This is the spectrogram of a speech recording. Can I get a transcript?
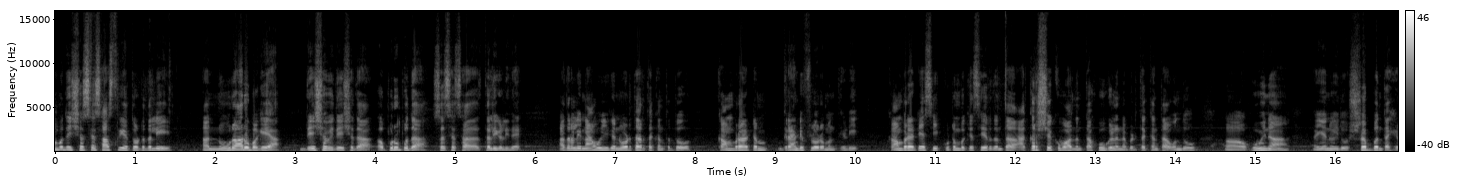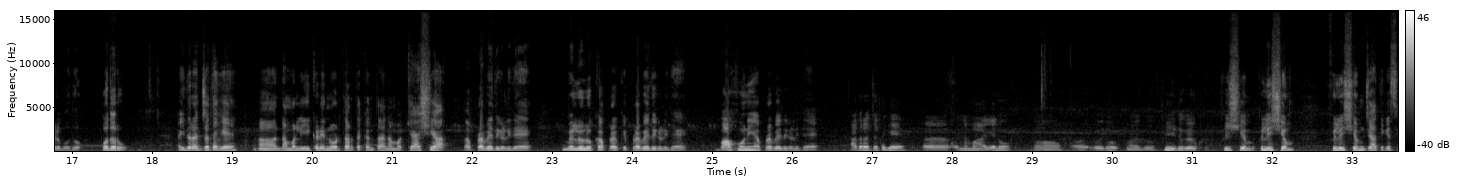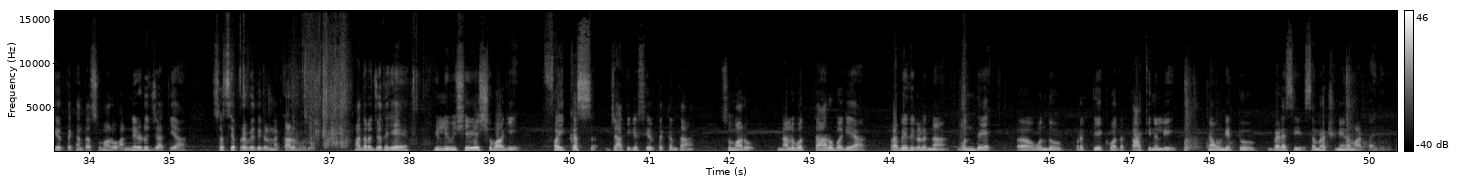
ಅಂಬುದಿ ಸಸ್ಯಶಾಸ್ತ್ರೀಯ ತೋಟದಲ್ಲಿ ನೂರಾರು ಬಗೆಯ ದೇಶ ವಿದೇಶದ ಅಪರೂಪದ ಸಸ್ಯ ತಳಿಗಳಿದೆ. ಅದರಲ್ಲಿ ನಾವು ಈಗ ನೋಡ್ತಾ ಇರ್ತಕ್ಕಂಥದ್ದು ಕಾಂಬ್ರಾಟಮ್ ಗ್ರ್ಯಾಂಡಿಫ್ಲೋರಮ್ ಅಂತೇಳಿ ಕಾಂಬ್ರಾಟೇಸಿ ಕುಟುಂಬಕ್ಕೆ ಸೇರಿದಂಥ ಆಕರ್ಷಕವಾದಂಥ ಹೂಗಳನ್ನು ಬಿಡ್ತಕ್ಕಂಥ ಒಂದು ಹೂವಿನ, ಏನು ಇದು, ಶ್ರಬ್ ಅಂತ ಹೇಳ್ಬೋದು, ಪೊದರು. ಇದರ ಜೊತೆಗೆ ನಮ್ಮಲ್ಲಿ ಈ ಕಡೆ ನೋಡ್ತಾ ಇರ್ತಕ್ಕಂಥ ನಮ್ಮ ಕ್ಯಾಶಿಯಾ ಪ್ರಭೇದಗಳಿದೆ ಮೆಲುಲುಕ ಪ್ರ ಪ್ರಭೇದಗಳಿದೆ, ಬಾಹುನಿಯ ಪ್ರಭೇದಗಳಿದೆ. ಅದರ ಜೊತೆಗೆ ನಮ್ಮ ಏನು ಇದು ಇದು, ಫಿ, ಇದು ಫಿಶಿಯಂ ಫಿಲಿಷಿಯಂ ಫಿಲಿಷಿಯಂ ಜಾತಿಗೆ ಸೇರ್ತಕ್ಕಂಥ ಸುಮಾರು ಹನ್ನೆರಡು ಜಾತಿಯ ಸಸ್ಯ ಪ್ರಭೇದಗಳನ್ನ ಕಾಣ್ಬೋದು. ಅದರ ಜೊತೆಗೆ ಇಲ್ಲಿ ವಿಶೇಷವಾಗಿ ಫೈಕಸ್ ಜಾತಿಗೆ ಸೇರ್ತಕ್ಕಂಥ ಸುಮಾರು ನಲವತ್ತಾರು ಬಗೆಯ ಪ್ರಭೇದಗಳನ್ನು ಒಂದೇ ಒಂದು ಪ್ರತ್ಯೇಕವಾದ ತಾಕಿನಲ್ಲಿ ನಾವು ನೆಟ್ಟು ಬೆಳೆಸಿ ಸಂರಕ್ಷಣೆಯನ್ನು ಮಾಡ್ತಾ ಇದ್ದೇವೆ.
